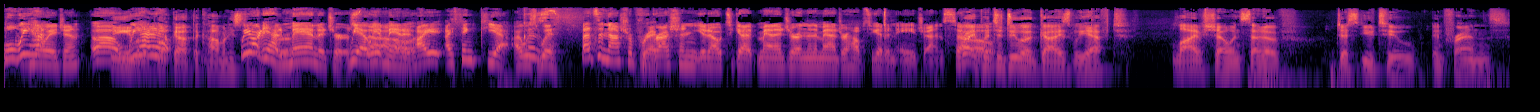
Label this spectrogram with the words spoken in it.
Well, we No had agent. Uh, Being we able had to book out the comedy. we already had managers. Yeah, we had managers. I I think yeah, I was with that's a natural progression, you know, to get manager, and then the manager helps you get an agent. So Right, but to do a guys we effed live show instead of just you two and friends.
